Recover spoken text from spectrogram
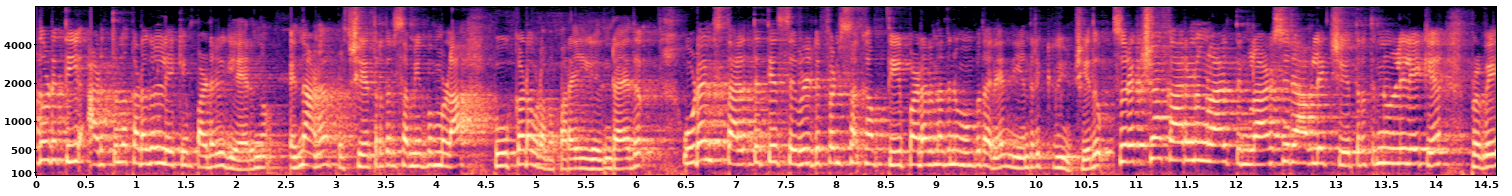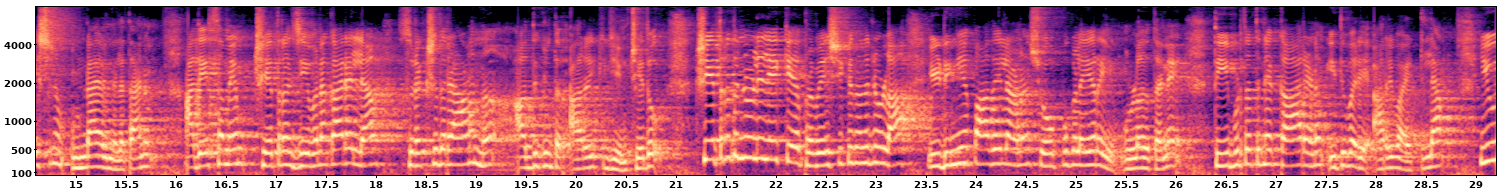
അതോടെ തീ അടുത്തുള്ള കടകളിലേക്കും പടരുകയായിരുന്നു എന്നാണ് ക്ഷേത്രത്തിന് സമീപമുള്ള പൂക്കട ഉടമ പറയുകയുണ്ടായത്. ഉടൻ സ്ഥലത്തെത്തിയ സിവിൽ ഡിഫൻസ് സംഘം തീ പടരുന്നതിന് മുമ്പ് തന്നെ നിയന്ത്രിക്കുകയും ചെയ്തു. സുരക്ഷാ കാരണങ്ങളാൽ തിങ്കളാഴ്ച രാവിലെ ക്ഷേത്രത്തിനുള്ളിലേക്ക് പ്രവേശനം ഉണ്ടായിരുന്നില്ല താനും. അതേസമയം ക്ഷേത്ര ജീവനക്കാരെല്ലാം സുരക്ഷിതരാണെന്ന് അധികൃതർ അറിയിക്കുകയും ചെയ്തു. ക്ഷേത്രത്തിനുള്ളിലേക്ക് പ്രവേശിക്കുന്നതിനുള്ള ഇടുങ്ങിയ പാതയിലാണ് ഷോപ്പുകളേറെയും ഉള്ളത് തന്നെ. തീപിടുത്തത്തിന്റെ കാരണം ഇതുവരെ അറിവായിട്ടില്ല. യു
